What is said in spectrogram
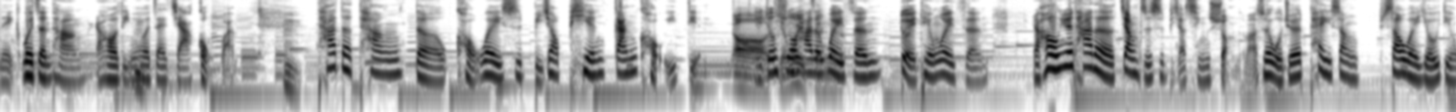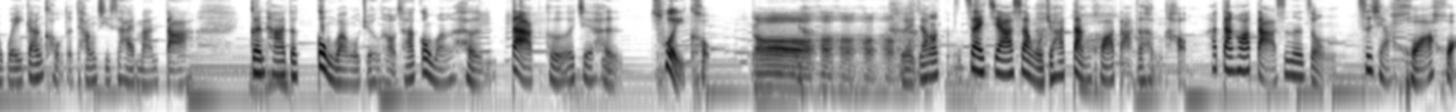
那个味增汤，嗯、然后里面会再加贡丸。嗯，它的汤的口味是比较偏干口一点，哦，也就是说它的味增对甜味增。然后因为它的酱汁是比较清爽的嘛，所以我觉得配上稍微有一点微干口的汤，其实还蛮搭。跟它的贡丸我觉得很好吃，它贡丸很大颗，而且很脆口。哦，好好好好，对，然后再加上我觉得它蛋花打得很好，它蛋花打是那种吃起来滑滑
